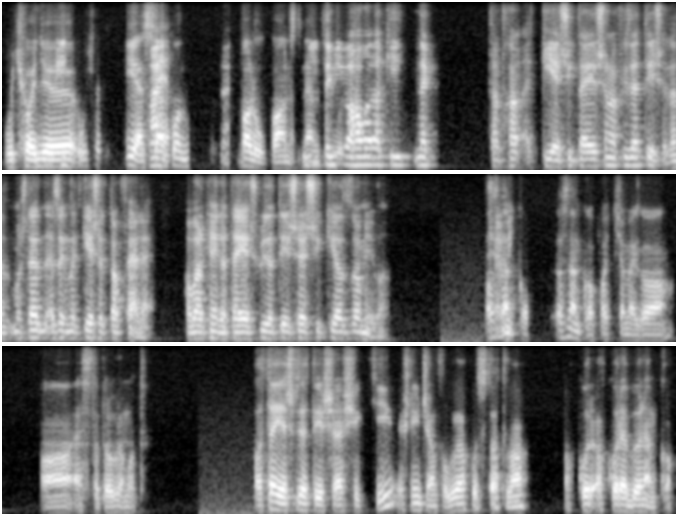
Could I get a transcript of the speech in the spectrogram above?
Úgyhogy, úgyhogy ilyen szempont valóban nem. Mint, hogy ha valakinek tehát ha kiesik teljesen a fizetése, tehát most ezeknek kiesett a fele. Ha valakinek a teljes fizetése esik ki, azzal mi van? Az nem, kap, az nem kaphatja meg a, a, ezt a programot. Ha a teljes fizetése esik ki, és nincsen foglalkoztatva, akkor, akkor ebből nem kap.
